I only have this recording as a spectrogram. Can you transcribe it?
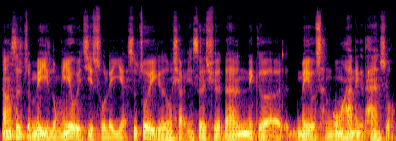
当时准备以农业为基础的，也是做一个这种小型社区的，但是那个没有成功哈，那个探索。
